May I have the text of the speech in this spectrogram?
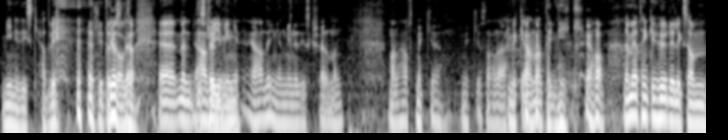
minidisk hade vi ett litet Just tag så. Eh, men till jag, hade streaming. ingen, jag hade ingen minidisk själv men man har haft mycket, mycket sådana där. Mycket annan teknik. Ja. Nej men jag tänker hur det liksom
